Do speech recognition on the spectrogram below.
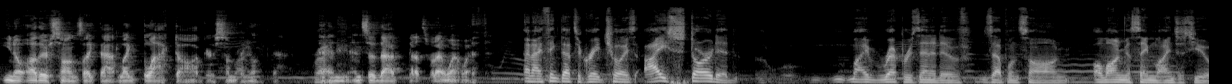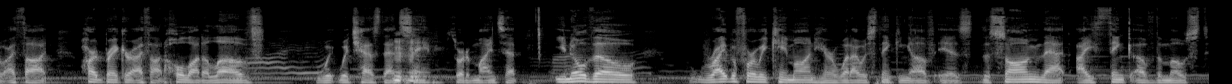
you know other songs like that, like Black Dog or something like that. Right. And and so that that's what I went with. And I think that's a great choice. I started my representative Zeppelin song along the same lines as you. I thought Heartbreaker, I thought Whole Lot of Love, which has that mm-hmm. same sort of mindset. You know, though, right before we came on here, what I was thinking of is the song that I think of the most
